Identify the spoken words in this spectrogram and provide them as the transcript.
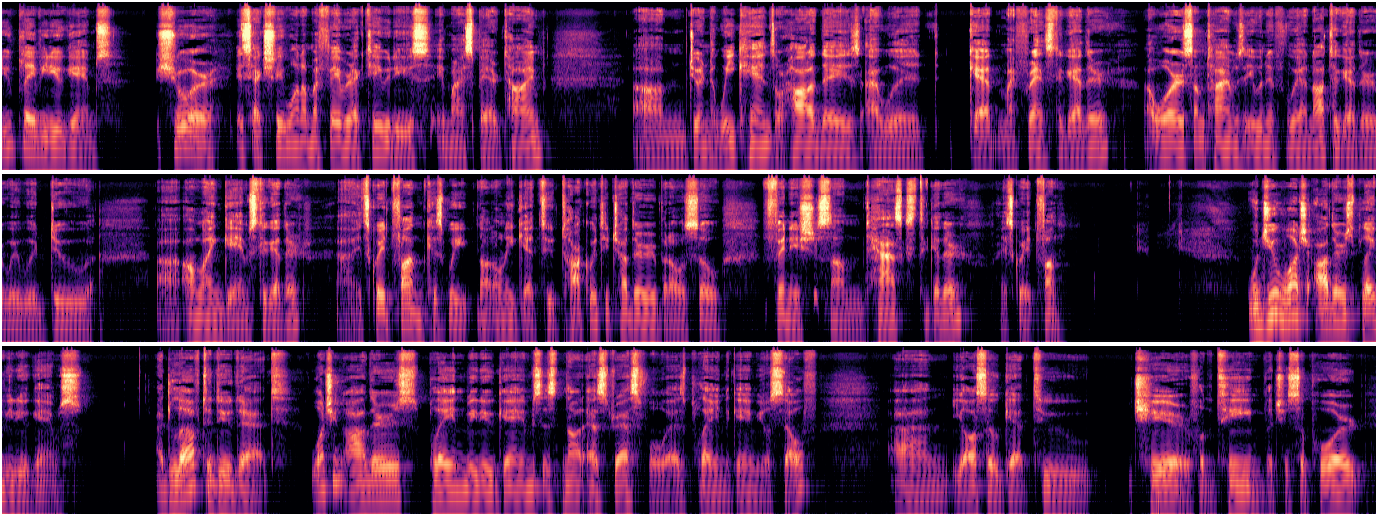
Do you play video games? Sure, it's actually one of my favorite activities in my spare time. Um, during the weekends or holidays, I would get my friends together, or sometimes, even if we are not together, we would do uh, online games together. Uh, it's great fun because we not only get to talk with each other, but also finish some tasks together. It's great fun. Would you watch others play video games? I'd love to do that. Watching others play in video games is not as stressful as playing the game yourself. And you also get to cheer for the team that you support.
